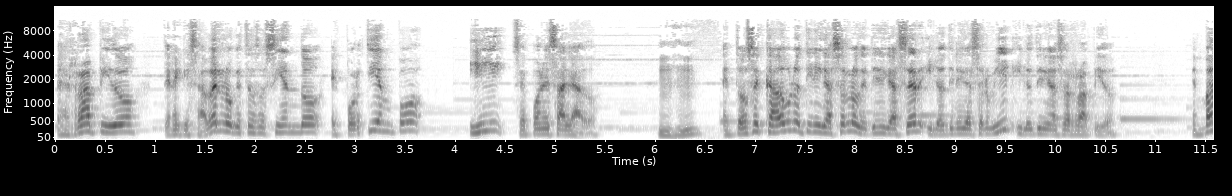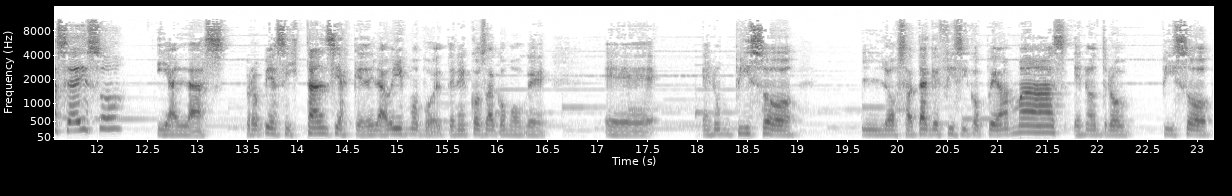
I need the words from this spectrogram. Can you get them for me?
es rápido, tenés que saber lo que estás haciendo, es por tiempo y se pone salado. Entonces cada uno tiene que hacer lo que tiene que hacer y lo tiene que hacer bien y lo tiene que hacer rápido. En base a eso y a las propias instancias que del abismo, porque tenés cosas como que eh, en un piso los ataques físicos pegan más, en otro piso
